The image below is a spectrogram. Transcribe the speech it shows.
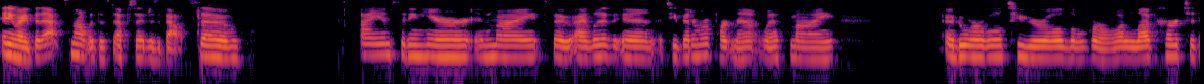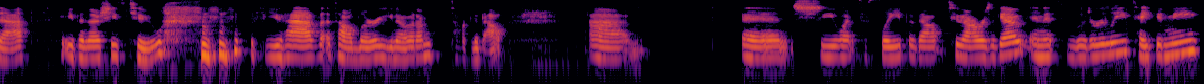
Anyway, but that's not what this episode is about. So I am sitting here in my, so I live in a two bedroom apartment with my adorable two year old little girl. I love her to death, even though she's two. if you have a toddler, you know what I'm talking about. Um, and she went to sleep about two hours ago, and it's literally taken me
